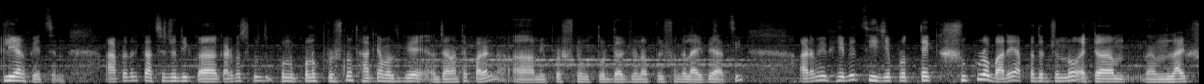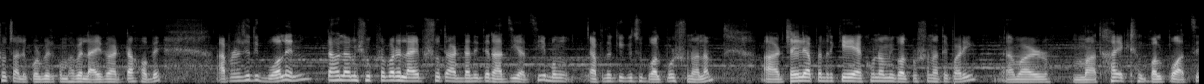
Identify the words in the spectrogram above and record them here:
ক্লিয়ার হয়েছেন আপনাদের কাছে যদি কারও কাছে কোনো কোনো প্রশ্ন থাকে, আমাদেরকে জানাতে পারেন। আমি প্রশ্নের উত্তর দেওয়ার জন্য আপনাদের সঙ্গে লাইভে আছি। আর আমি ভেবেছি যে প্রত্যেক শুক্রবারে আপনাদের জন্য একটা লাইভ শো চালু করব, এরকমভাবে লাইভে আড্ডা হবে। আপনারা যদি বলেন, তাহলে আমি শুক্রবারে লাইভ শোতে আড্ডা দিতে রাজি আছি এবং আপনাদেরকে কিছু গল্প শোনালাম। আর চাইলে আপনাদেরকে এখন আমি গল্প শোনাতে পারি। আমার মাথায় একটা গল্প আছে।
